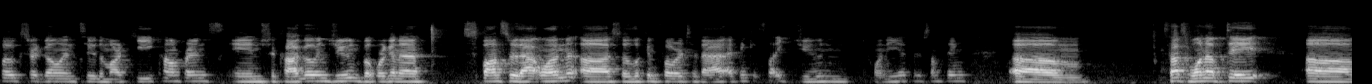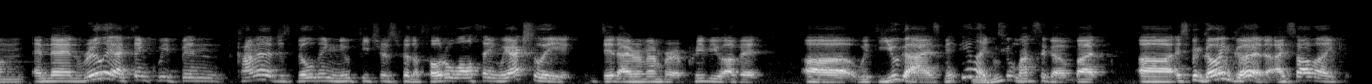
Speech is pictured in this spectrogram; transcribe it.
folks are going to the Marquee conference in Chicago in June, but we're gonna sponsor that one. Uh, so looking forward to that. I think it's like June 20th or something. Um, so that's one update. Um, and then really, I think we've been kind of just building new features for the photo wall thing. We actually did, I remember, a preview of it uh, with you guys maybe like mm-hmm. two months ago, but uh, it's been going good. I saw like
